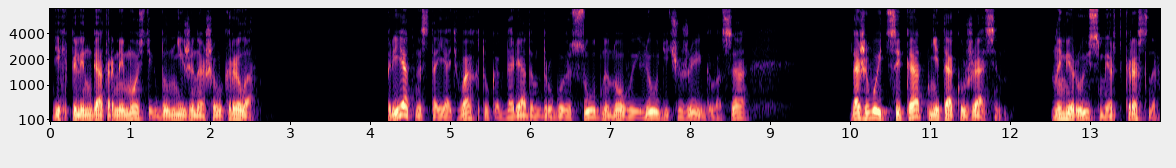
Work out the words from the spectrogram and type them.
Их пеленгаторный мостик был ниже нашего крыла. Приятно стоять вахту, когда рядом другое судно, новые люди, чужие голоса. Даже вой цикад не так ужасен. На миру и смерть красна.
